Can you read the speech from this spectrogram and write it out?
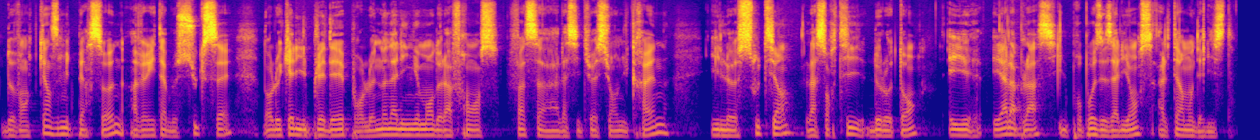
devant 15 000 personnes, un véritable succès dans lequel il plaidait pour le non-alignement de la France face à la situation en Ukraine. Il soutient la sortie de l'OTAN et, à la place, il propose des alliances altermondialistes.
